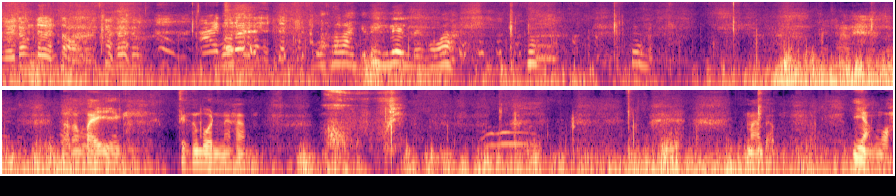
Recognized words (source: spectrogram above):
เลยต้องเดินต่อเลยอายก็เลยว่าข้างล่างจะวิ่งเล่นเลยผมว่าเราต้องไปอีกถึงข้างบนนะครับ มาแบบเอียงวะ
